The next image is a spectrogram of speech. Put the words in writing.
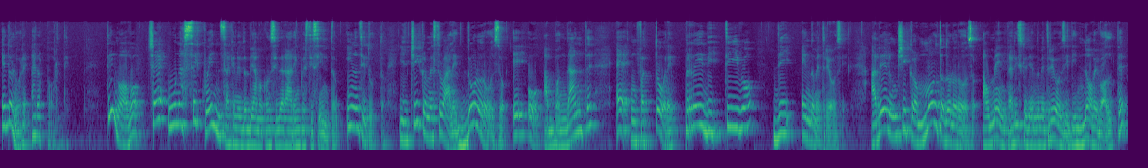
e dolore ai rapporti. Di nuovo c'è una sequenza che noi dobbiamo considerare in questi sintomi. Innanzitutto, il ciclo mestruale doloroso e o abbondante è un fattore predittivo di endometriosi. Avere un ciclo molto doloroso aumenta il rischio di endometriosi di 9 volte,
